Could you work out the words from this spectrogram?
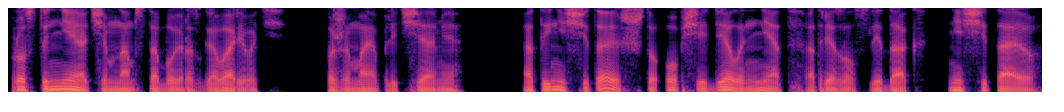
Просто не о чем нам с тобой разговаривать, пожимая плечами. А ты не считаешь, что общее дело нет, отрезал следак. Не считаю.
